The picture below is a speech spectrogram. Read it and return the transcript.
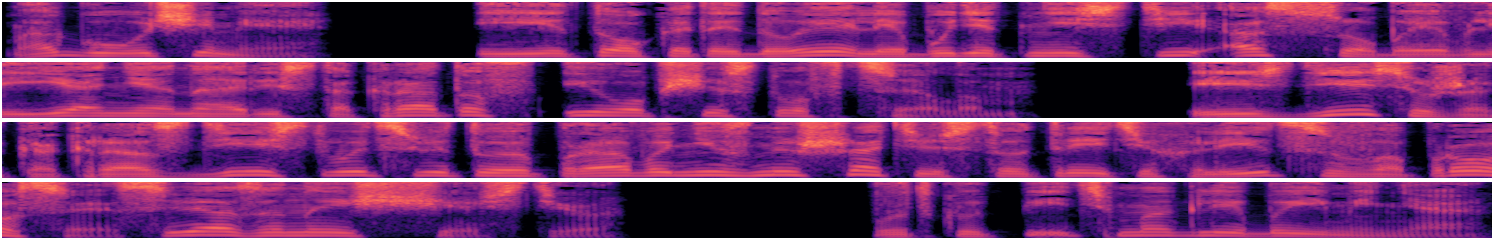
могучими. И итог этой дуэли будет нести особое влияние на аристократов и общество в целом. И здесь уже как раз действует святое право невмешательства третьих лиц в вопросы, связанные с честью. Подкупить могли бы и меня,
